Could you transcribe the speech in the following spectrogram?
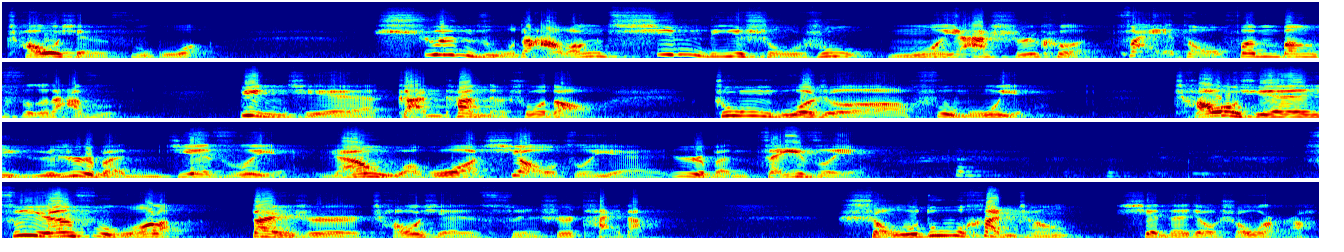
朝鲜复国。宣祖大王亲笔手书“摩崖石刻再造藩邦”四个大字，并且感叹地说道：“中国者父母也。”朝鲜与日本皆子也，然我国孝子也，日本贼子也。虽然复国了，但是朝鲜损失太大。首都汉城现在叫首尔啊，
